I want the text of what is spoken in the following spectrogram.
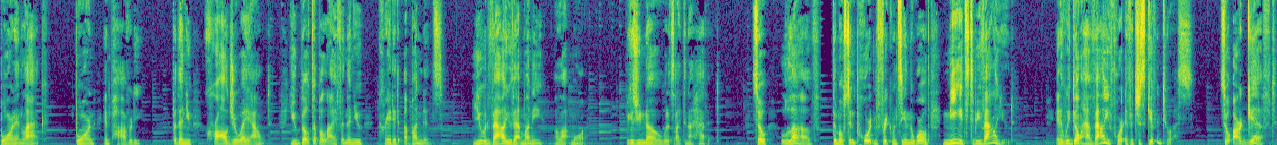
born in lack, born in poverty, but then you crawled your way out, you built up a life, and then you created abundance, you would value that money a lot more because you know what it's like to not have it. So, love, the most important frequency in the world, needs to be valued and if we don't have value for it if it's just given to us. So, our gift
